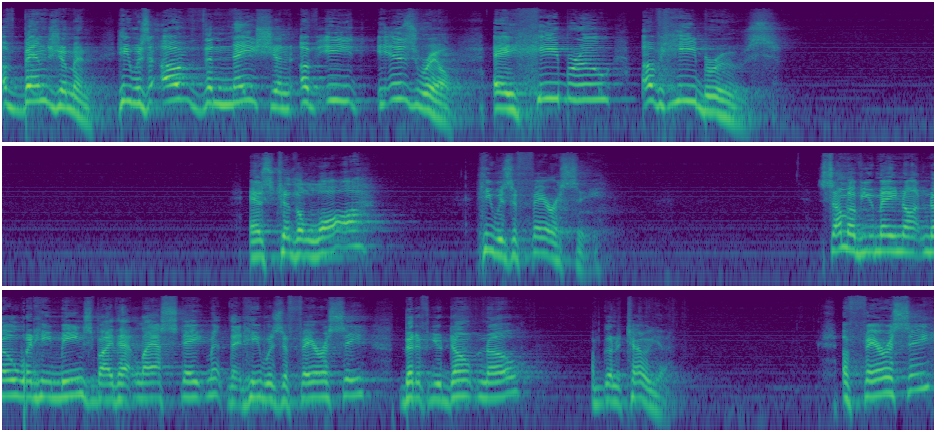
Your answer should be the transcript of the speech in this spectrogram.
of Benjamin. He was of the nation of Israel, a Hebrew of Hebrews. As to the law, he was a Pharisee. Some of you may not know what he means by that last statement, that he was a Pharisee, but if you don't know, I'm going to tell you. A Pharisee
